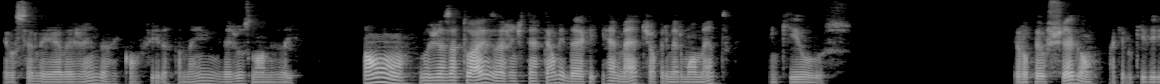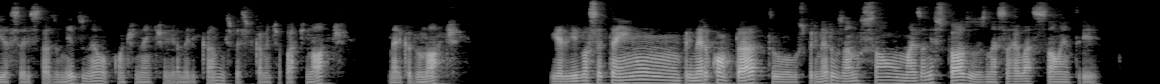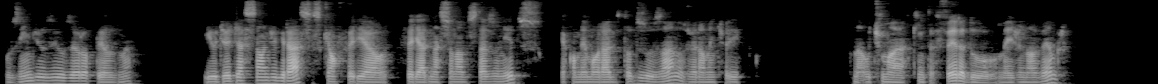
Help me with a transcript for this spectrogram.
E você lê a legenda e confira também, veja os nomes aí. Então, nos dias atuais, a gente tem até uma ideia aqui que remete ao primeiro momento em que os europeus chegam àquilo que viria a ser Estados Unidos, né, o continente americano, especificamente a parte norte, América do Norte. E ali você tem um primeiro contato, os primeiros anos são mais amistosos nessa relação entre os índios e os europeus, né? E o Dia de Ação de Graças, que é um feriado, feriado nacional dos Estados Unidos, que é comemorado todos os anos, geralmente aí na última quinta-feira do mês de novembro,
